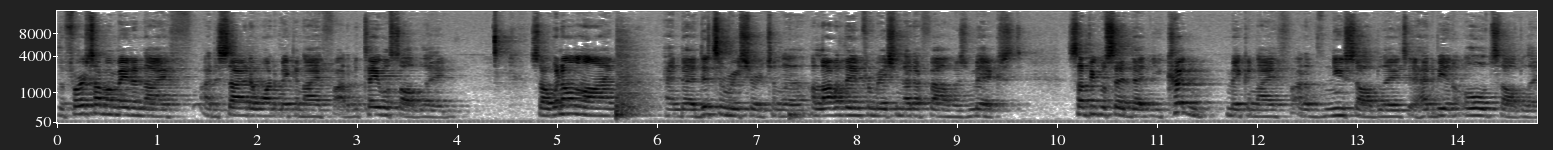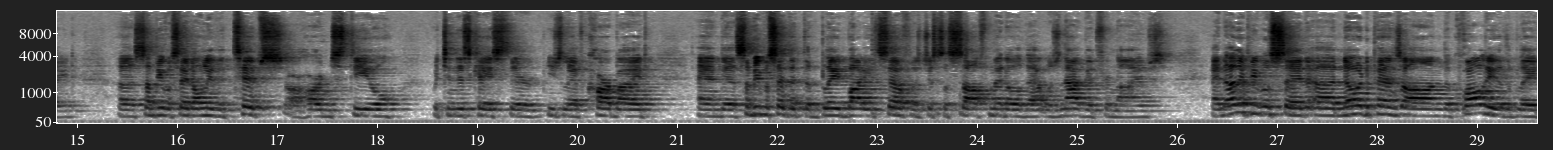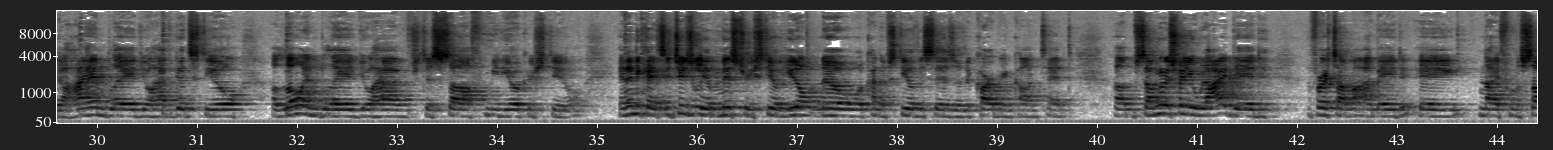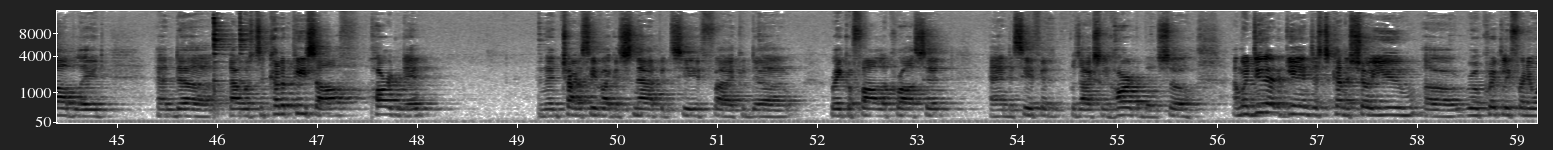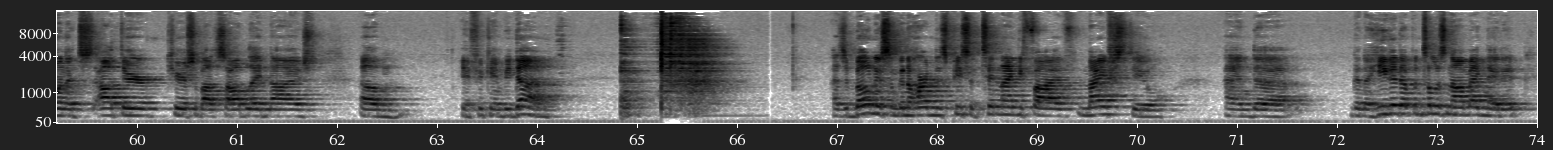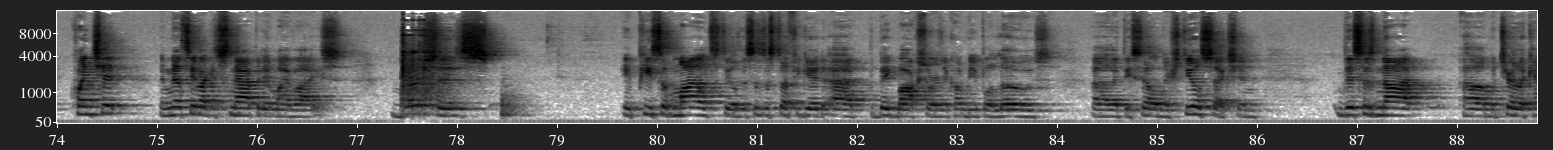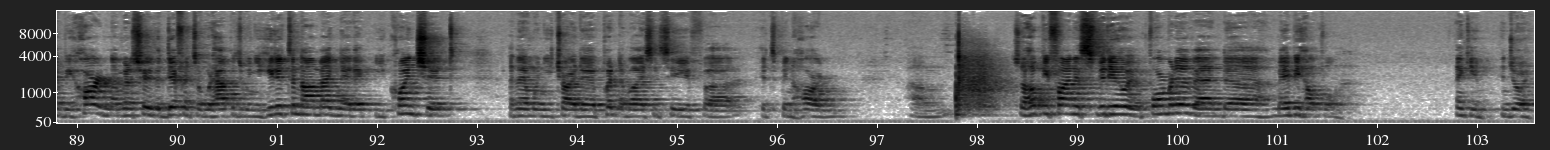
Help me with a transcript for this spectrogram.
the first time I made a knife, I decided I wanted to make a knife out of a table saw blade. So I went online and uh, did some research and uh, a lot of the information that I found was mixed. Some people said that you couldn't make a knife out of new saw blades, it had to be an old saw blade. Uh, some people said only the tips are hardened steel, which in this case they usually have carbide. And uh, some people said that the blade body itself was just a soft metal that was not good for knives. And other people said, uh, no, it depends on the quality of the blade. A high-end blade, you'll have good steel. A low-end blade, you'll have just soft, mediocre steel. In any case, it's usually a mystery steel. You don't know what kind of steel this is or the carbon content. Um, so I'm going to show you what I did the first time I made a knife from a saw blade. And uh, that was to cut a piece off, harden it, and then try to see if I could snap it, see if I could uh, rake a file across it, and to see if it was actually hardenable. So I'm going to do that again just to kind of show you uh, real quickly for anyone that's out there curious about saw blade knives, um, if it can be done. As a bonus, I'm going to harden this piece of 1095 knife steel and uh, I'm going to heat it up until it's non-magnetic, quench it, and to see if I can snap it in my vise. Versus a piece of mild steel. This is the stuff you get at the big box stores like Home Depot, Lowe's, uh, that they sell in their steel section. This is not uh, material that can be hardened. I'm going to show you the difference of what happens when you heat it to non-magnetic, you quench it, and then when you try to put in a vise and see if uh, it's been hardened. Um, so I hope you find this video informative and uh, maybe helpful. Thank you. Enjoy.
